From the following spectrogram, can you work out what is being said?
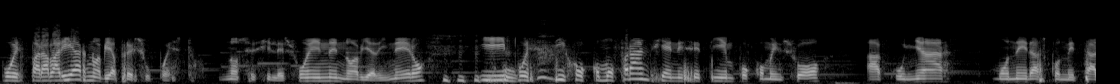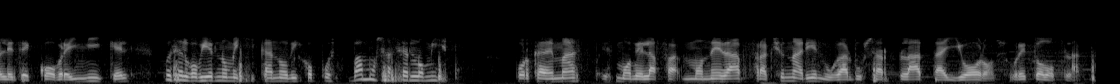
pues para variar no había presupuesto. No sé si le suene, no había dinero. Y pues dijo, como Francia en ese tiempo comenzó a acuñar monedas con metales de cobre y níquel, pues el gobierno mexicano dijo, pues vamos a hacer lo mismo, porque además es modela, moneda fraccionaria en lugar de usar plata y oro, sobre todo plata.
